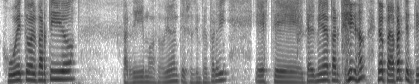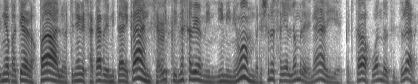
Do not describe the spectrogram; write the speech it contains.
jugué todo el partido. Perdimos, obviamente, yo siempre perdí. Este, terminé el partido. No, pero aparte tenía que patear a los palos, tenía que sacar de mitad de cancha, ¿viste? Y no sabía mi- ni mi nombre, yo no sabía el nombre de nadie, pero estaba jugando titular.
